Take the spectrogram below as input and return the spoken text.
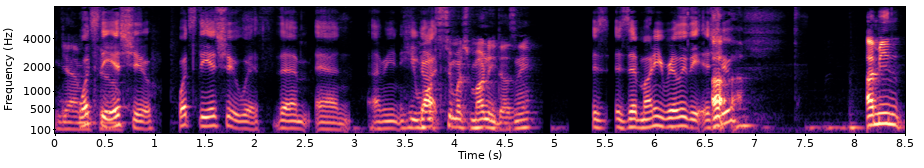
me What's the issue? What's the issue with them? And I mean, he, He got wants too much money, doesn't he? is is it money really the issue? Uh, I mean,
